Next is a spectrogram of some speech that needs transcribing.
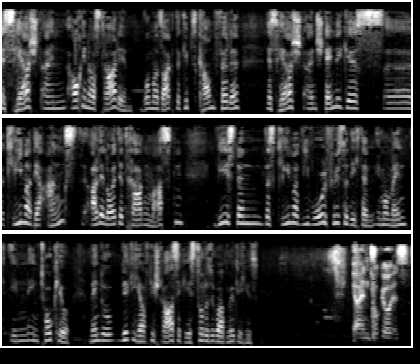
es herrscht ein, auch in Australien, wo man sagt, da gibt's kaum Fälle, es herrscht ein ständiges äh, Klima der Angst, alle Leute tragen Masken, wie ist denn das Klima, wie wohl fühlst du dich denn im Moment in, in Tokio, wenn du wirklich auf die Straße gehst, so dass überhaupt möglich ist? Ja, in Tokio ist,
